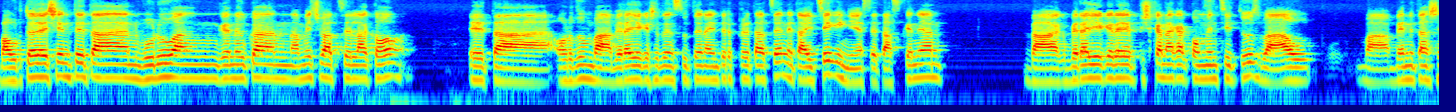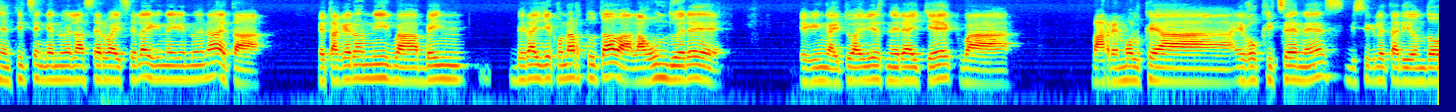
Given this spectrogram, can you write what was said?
ba, urte desentetan buruan geneukan amets bat zelako, eta ordun ba, beraiek esaten zutena interpretatzen, eta hitz ez, eta azkenean, ba, beraiek ere pixkanaka konbentzituz, ba, hau, ba, benetan sentitzen genuela zerbait zela, egin nahi genuena, eta eta gero nik, ba, behin beraiek onartuta, ba, lagundu ere egin gaitu. Adibidez nire aitek, ba, ba, remolkea egokitzen, ez, bizikletari ondo,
